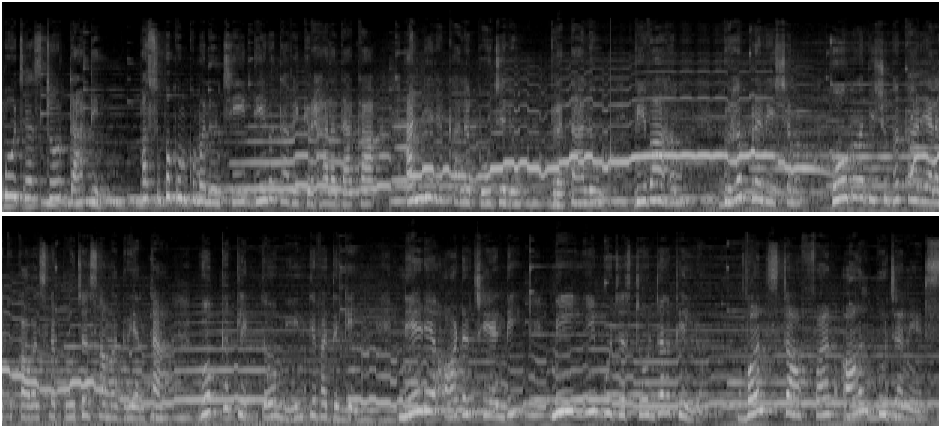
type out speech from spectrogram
పూజా స్టోర్ డాట్ ఇన్. పసుపు కుంకుమ నుంచి దేవతా విగ్రహాల దాకా అన్ని రకాల పూజలు వ్రతాలు వివాహం గృహప్రవేశం హోమాది శుభకార్యాలకు కావలసిన పూజా సామాగ్రి అంతా ఒక్క క్లిక్తో మీ ఇంటి వద్దకే. నేడే ఆర్డర్ చేయండి మీ ఈ Puja store dot in one stop for all Puja needs.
